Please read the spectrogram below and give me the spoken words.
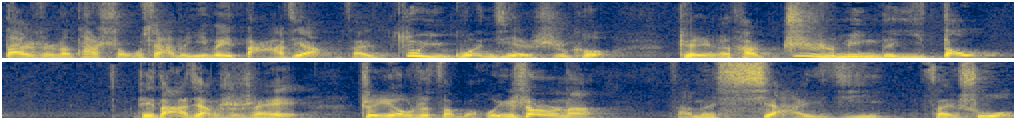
但是呢，他手下的一位大将在最关键时刻给了他致命的一刀。这大将是谁？这又是怎么回事呢？咱们下一集再说。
